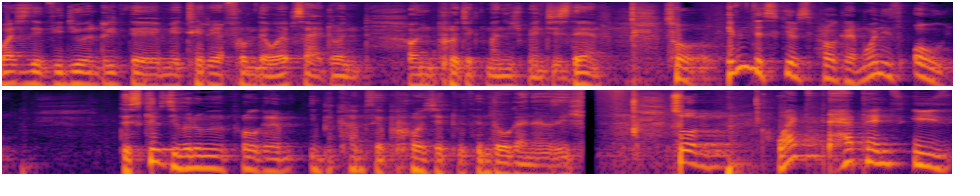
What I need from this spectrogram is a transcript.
watch the video and read the material from the website on, on project management is there. So even the skills program on its own the skills development program it becomes a project within the organization so what happens is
